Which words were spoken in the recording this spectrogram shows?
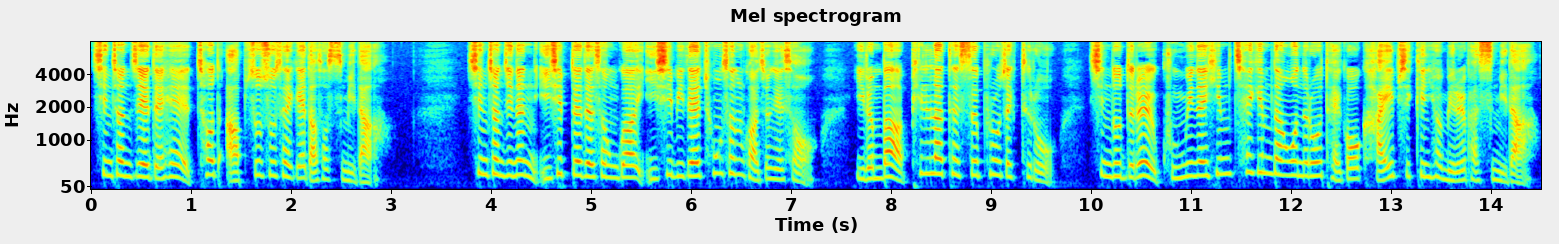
신천지에 대해 첫 압수수색에 나섰습니다. 신천지는 20대 대선과 22대 총선 과정에서 이른바 필라테스 프로젝트로 신도들을 국민의힘 책임당원으로 대거 가입시킨 혐의를 받습니다.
